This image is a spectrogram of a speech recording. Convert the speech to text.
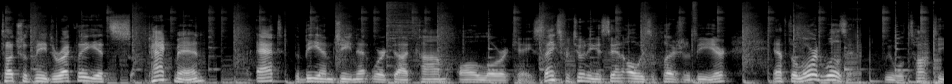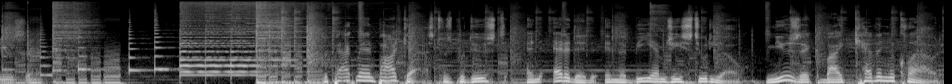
touch with me directly, it's Pacman at thebmgnetwork.com, all lowercase. Thanks for tuning us in. Always a pleasure to be here. And if the Lord wills it, we will talk to you soon. The Pac Man podcast was produced and edited in the BMG studio. Music by Kevin MacLeod.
